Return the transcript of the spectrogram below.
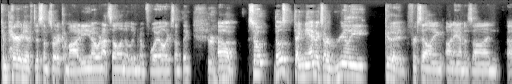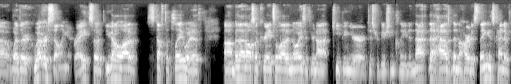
comparative to some sort of commodity. You know, we're not selling aluminum foil or something. Sure. Um, so those dynamics are really good for selling on Amazon, uh, whether whoever's selling it, right? So you got a lot of stuff to play with. Um, but that also creates a lot of noise if you're not keeping your distribution clean. And that that has been the hardest thing is kind of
